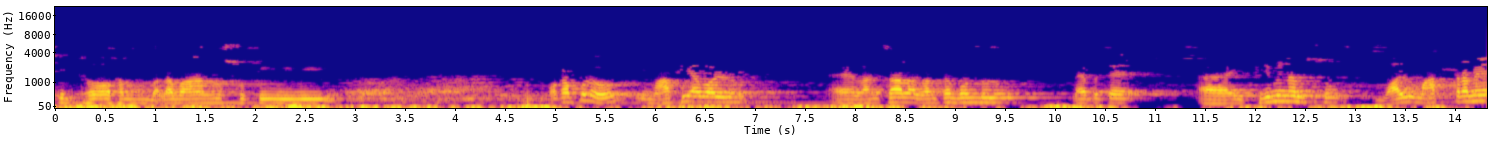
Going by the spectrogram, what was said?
సిద్ధోహం బలవాన్ సుఖీ ఒకప్పుడు ఈ మాఫియా వాళ్ళు లంచాల లంచగొండులు లేకపోతే ఈ క్రిమినల్స్ వాళ్ళు మాత్రమే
